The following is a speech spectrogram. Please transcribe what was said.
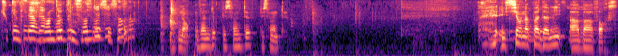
Tu comptes faire 22 plus 22, c'est ça? Non, 22 plus 22 plus 22. Et si on n'a pas d'amis, ah bah à force.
